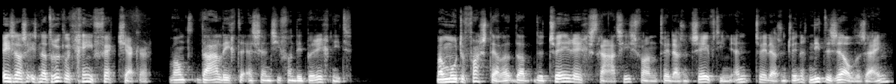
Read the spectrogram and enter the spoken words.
ESAS is nadrukkelijk geen factchecker, want daar ligt de essentie van dit bericht niet. Maar we moeten vaststellen dat de twee registraties van 2017 en 2020 niet dezelfde zijn,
